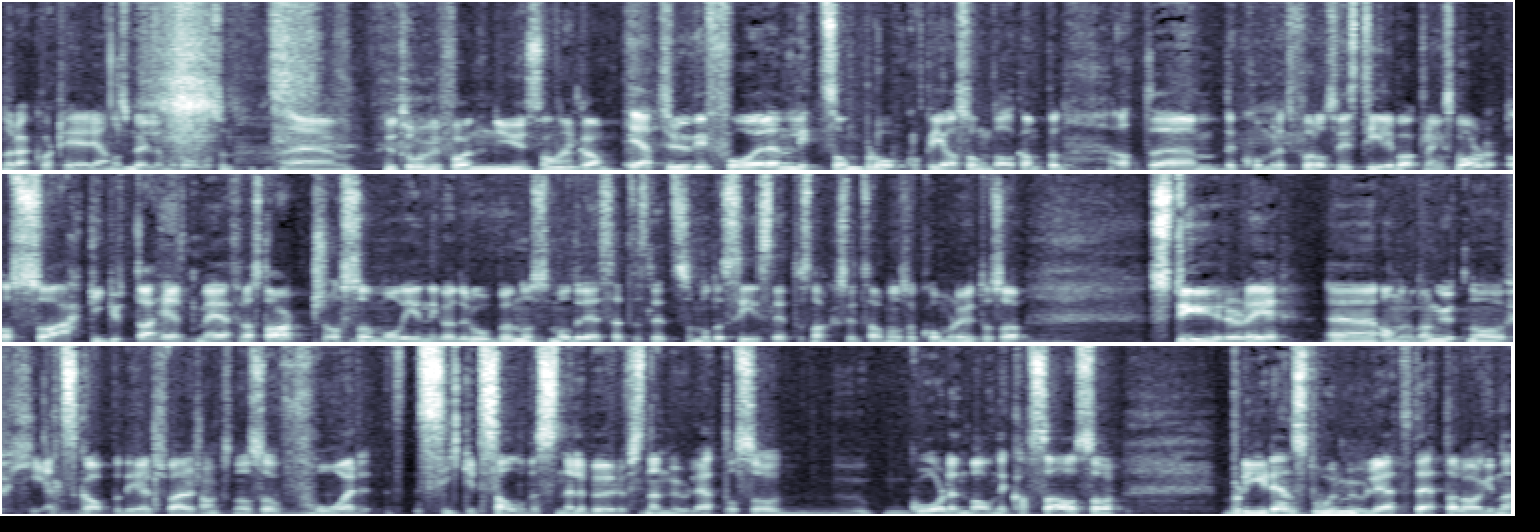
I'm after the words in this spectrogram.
Når det er kvarter igjen å spille mot Ålesund. Du tror vi får en ny sånn en kamp? Jeg tror vi får en litt sånn blåkopi av Sogndal-kampen. At eh, det kommer et forholdsvis tidlig baklengsmål, og så er ikke gutta helt med fra start. Og så må de inn i garderoben, og så må det resettes litt, så må det sies litt og snakkes litt sammen, og så kommer de ut. og så styrer de eh, andre omgang uten å helt skape de helt svære sjansene. Og så får sikkert Salvesen eller Børufsen en mulighet, og så går den ballen i kassa. og så blir det en stor mulighet til ett av lagene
